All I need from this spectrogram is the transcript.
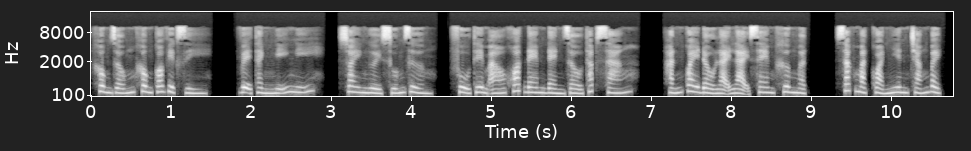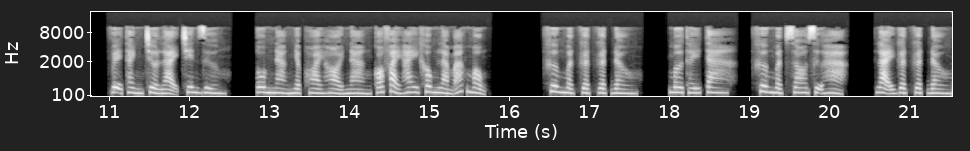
không giống không có việc gì. Vệ thành nghĩ nghĩ, xoay người xuống giường, phủ thêm áo khoác đem đèn dầu thắp sáng. Hắn quay đầu lại lại xem Khương Mật, sắc mặt quả nhiên trắng bệch, vệ thành trở lại trên giường, ôm nàng nhập hoài hỏi nàng có phải hay không làm ác mộng. Khương Mật gật gật đầu, mơ thấy ta, Khương Mật do dự hạ, lại gật gật đầu,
